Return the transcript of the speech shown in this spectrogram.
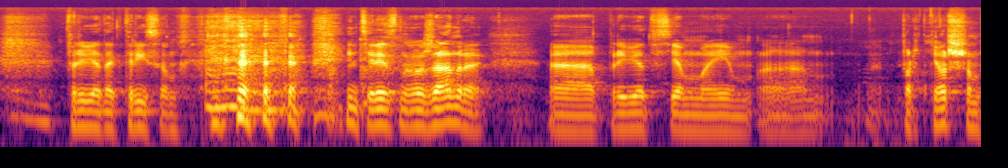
Привет актрисам интересного жанра. Э, Привет всем моим э, партнершам.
